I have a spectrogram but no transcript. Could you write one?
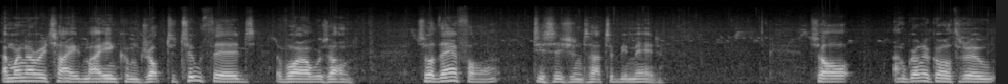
And when I retired, my income dropped to two thirds of what I was on. So therefore, decisions had to be made. So I'm going to go through,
